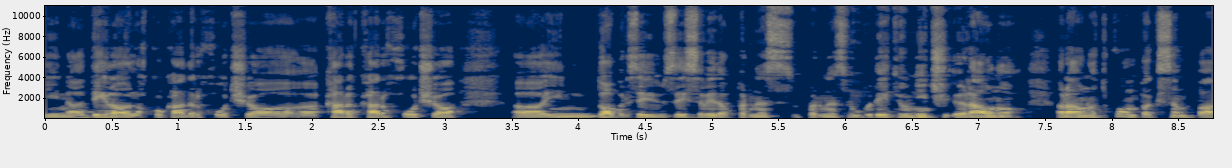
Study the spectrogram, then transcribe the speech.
in uh, delajo lahko, kadar hočejo, uh, kar, kar hočejo. Uh, in dobro, zdaj, zdaj seveda, pri nas, pri nas v podjetju ni ravno, ravno tako, ampak pa,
